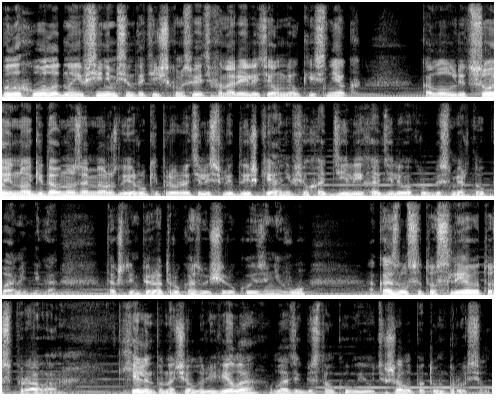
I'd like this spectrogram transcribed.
Было холодно, и в синем синтетическом свете фонарей летел мелкий снег, колол лицо, и ноги давно замерзли, и руки превратились в ледышки, они все ходили и ходили вокруг бессмертного памятника, так что император, указывающий рукой за Неву, оказывался то слева, то справа. Хелен поначалу ревела, Владик бестолково ее утешал, а потом бросил.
